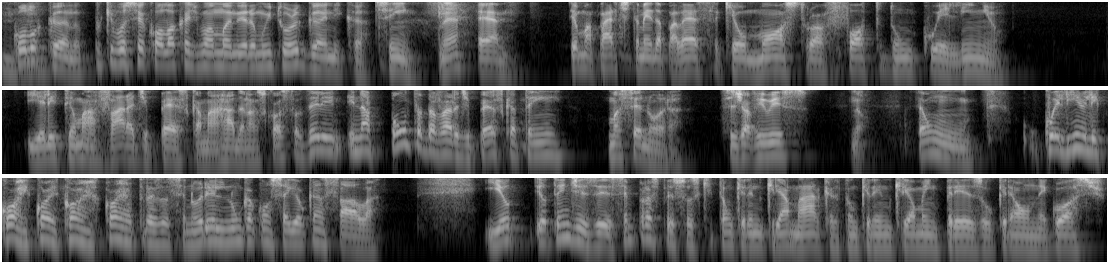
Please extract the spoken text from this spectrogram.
uhum. colocando. Porque você coloca de uma maneira muito orgânica. Sim. Né? É. Tem uma parte também da palestra que eu mostro a foto de um coelhinho. E ele tem uma vara de pesca amarrada nas costas dele, e na ponta da vara de pesca tem uma cenoura. Você já viu isso? Não. É um. O coelhinho ele corre, corre, corre, corre atrás da cenoura e ele nunca consegue alcançá-la. E eu, eu tenho que dizer, sempre para as pessoas que estão querendo criar marca, estão querendo criar uma empresa ou criar um negócio,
